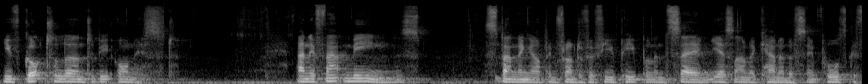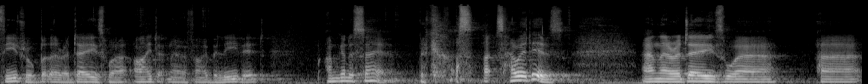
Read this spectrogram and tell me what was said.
You've got to learn to be honest. And if that means standing up in front of a few people and saying, Yes, I'm a canon of St. Paul's Cathedral, but there are days where I don't know if I believe it, I'm going to say it because that's how it is. And there are days where uh,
